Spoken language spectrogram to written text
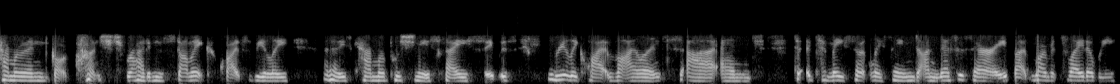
cameraman got punched right in the stomach quite severely and had his camera pushed in his face. It was really quite violent uh, and to, to, me certainly seemed unnecessary. But moments later, we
